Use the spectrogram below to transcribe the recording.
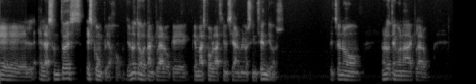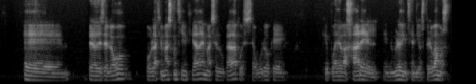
el, asunto es, es, complejo. Yo no tengo tan claro que, más población sean menos incendios. De hecho, no, no lo tengo nada claro. Eh, pero desde luego, población más concienciada y más educada, pues seguro que, puede bajar el, el, número de incendios. Pero vamos,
